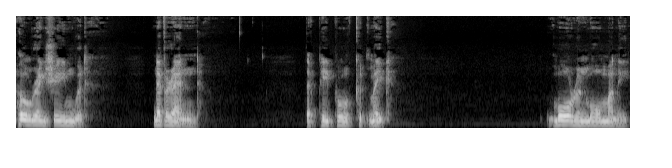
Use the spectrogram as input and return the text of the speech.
whole regime would never end, that people could make more and more money.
